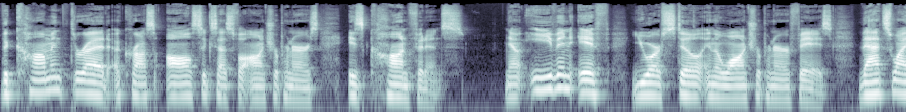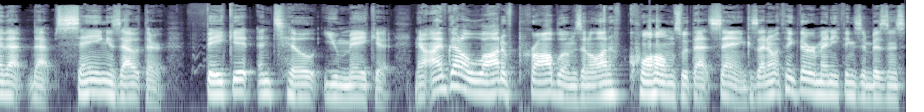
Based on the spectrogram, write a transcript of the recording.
The common thread across all successful entrepreneurs is confidence. Now, even if you are still in the wantrepreneur phase, that's why that, that saying is out there. Fake it until you make it. Now, I've got a lot of problems and a lot of qualms with that saying because I don't think there are many things in business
